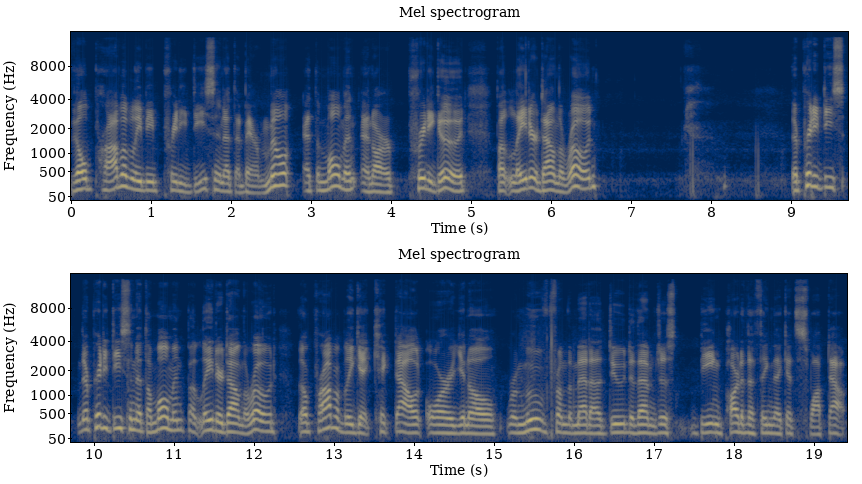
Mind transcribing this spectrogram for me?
They'll probably be pretty decent at the bare mo- at the moment and are pretty good, but later down the road, they're pretty decent they're pretty decent at the moment, but later down the road, they'll probably get kicked out or, you know, removed from the meta due to them just being part of the thing that gets swapped out.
